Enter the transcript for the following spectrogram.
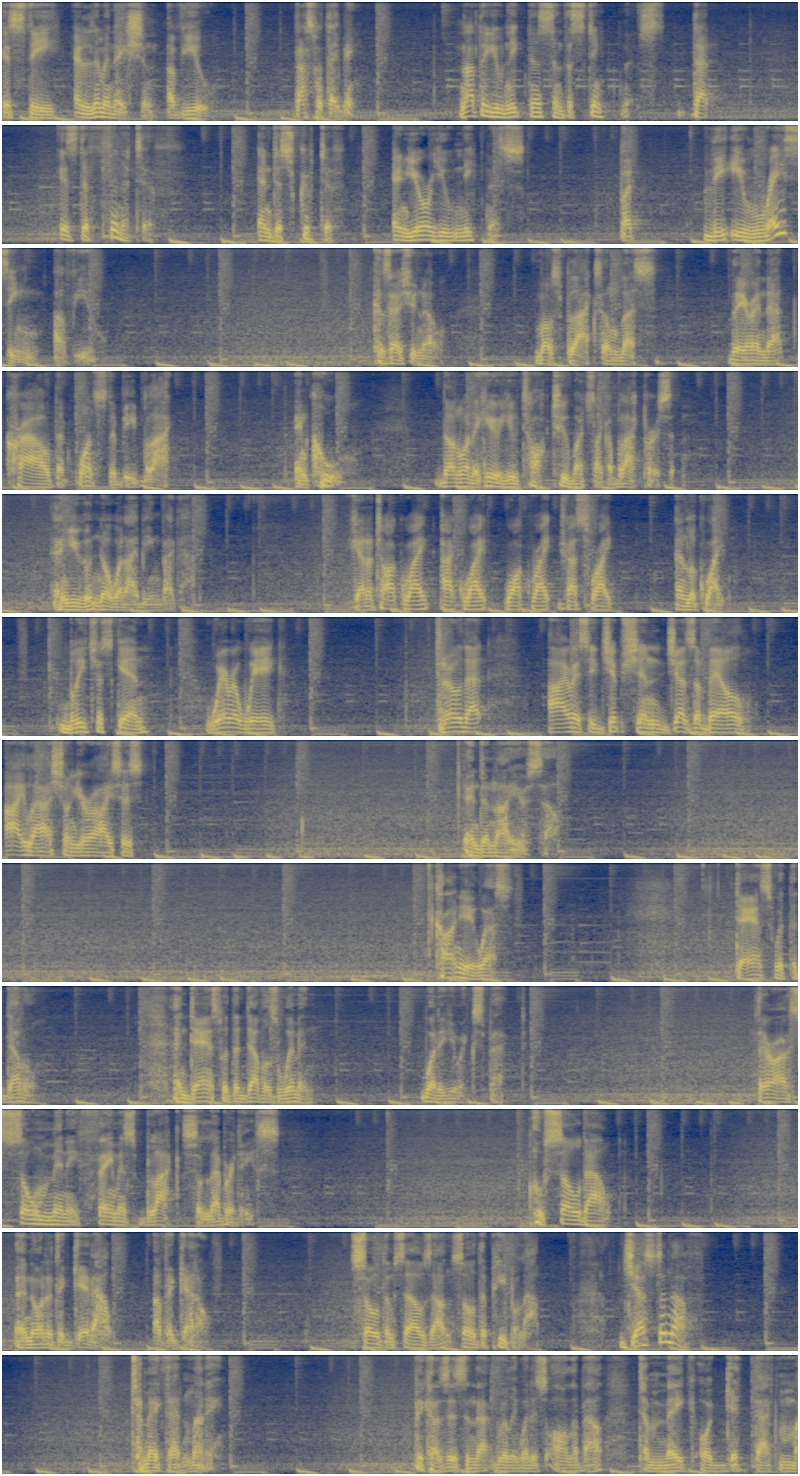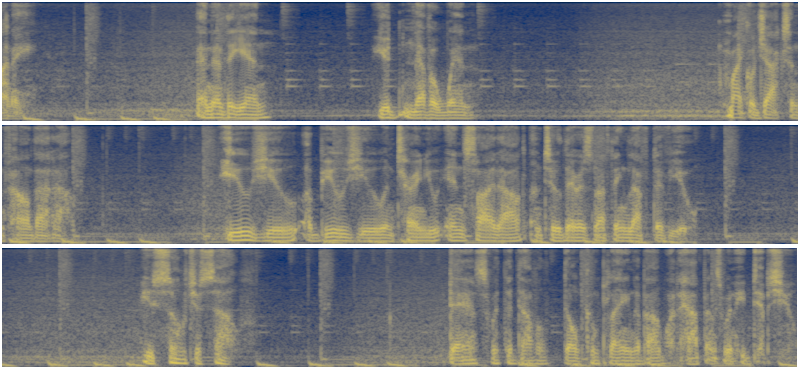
It's the elimination of you. That's what they mean. Not the uniqueness and distinctness that is definitive and descriptive in your uniqueness, but the erasing of you. Because as you know, most blacks, unless they are in that crowd that wants to be black and cool, don't want to hear you talk too much like a black person. And you know what I mean by that. You got to talk white, act white, walk right, dress white, and look white. Bleach your skin, wear a wig, throw that Irish Egyptian Jezebel eyelash on your eyes, and deny yourself. Kanye West. Dance with the devil. and dance with the devil's women, what do you expect? There are so many famous black celebrities who sold out in order to get out of the ghetto, sold themselves out and sold the people out. Just enough to make that money. Because isn't that really what it's all about? To make or get that money. And in the end, you'd never win. Michael Jackson found that out. Use you, abuse you, and turn you inside out until there is nothing left of you. You sold yourself. Dance with the devil. Don't complain about what happens when he dips you.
